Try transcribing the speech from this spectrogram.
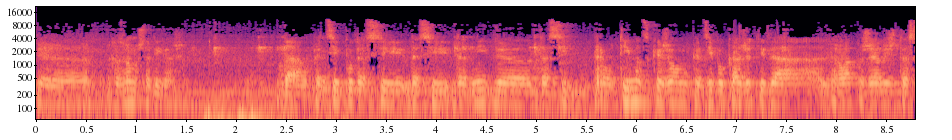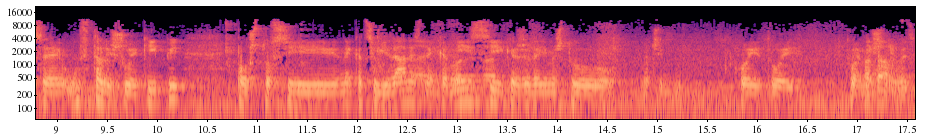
Eh, Da u principu da si, da si, da, ni, da, da si prvotimac, kaže on u principu kaže ti da verovatno želiš da se ustališ u ekipi, pošto si nekad si u 11, nekad nisi, kaže da imaš tu, znači, koji je tvoj, tvoje Pa da, mišljenje vezi?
